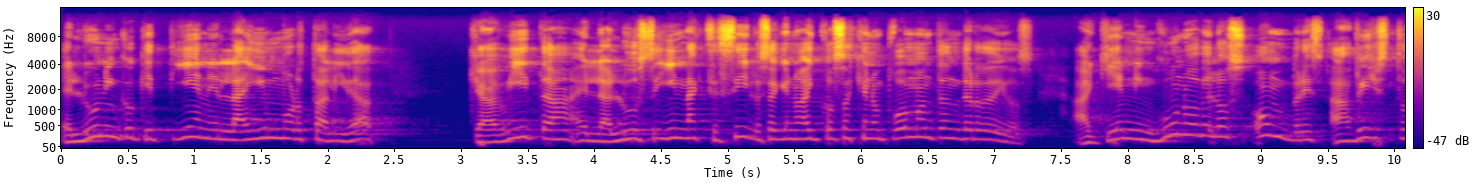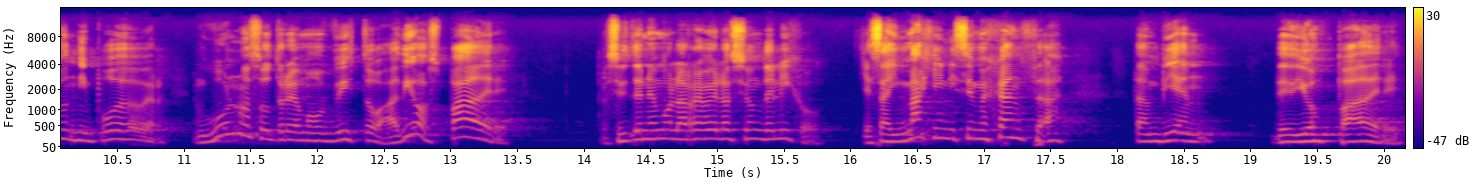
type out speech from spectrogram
El único que tiene la inmortalidad, que habita en la luz inaccesible. O sea que no hay cosas que no podemos entender de Dios. A quien ninguno de los hombres ha visto ni puede ver. Ninguno de nosotros hemos visto a Dios, Padre, pero sí tenemos la revelación del Hijo, que esa imagen y semejanza también de Dios Padre,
